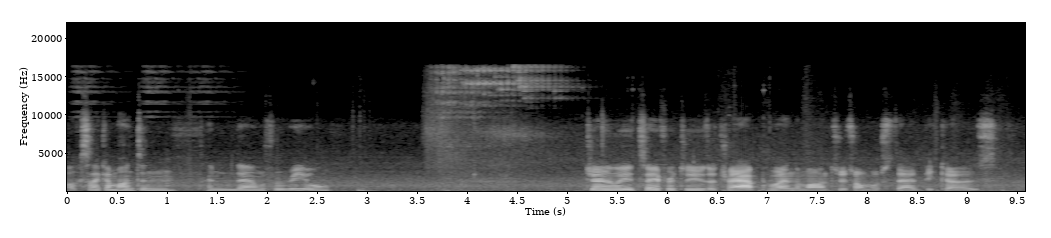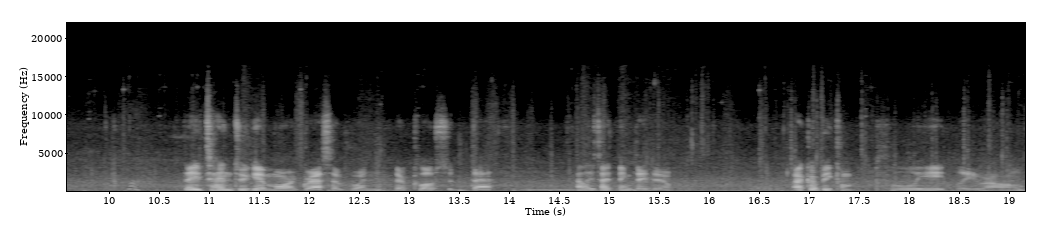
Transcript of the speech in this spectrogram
Looks like I'm hunting him down for real. Generally, it's safer to use a trap when the monster's almost dead because they tend to get more aggressive when they're close to death. At least I think they do. I could be completely wrong.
